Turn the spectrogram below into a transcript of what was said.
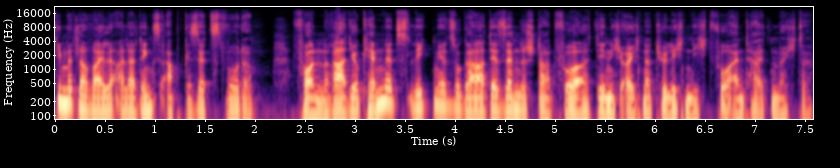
die mittlerweile allerdings abgesetzt wurde. Von Radio Chemnitz liegt mir sogar der Sendestart vor, den ich euch natürlich nicht vorenthalten möchte.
